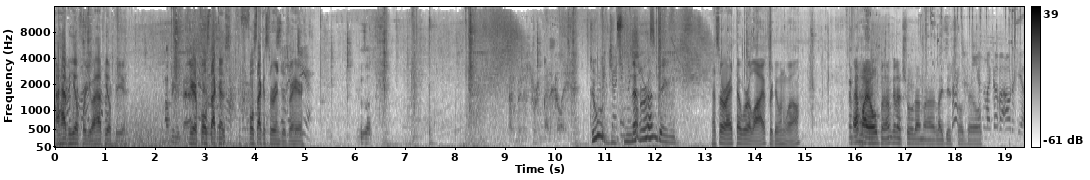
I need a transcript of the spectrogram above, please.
I have a heal for you. I have heal for you. Popping it back. Here, full stack of full stack of syringes right here. What's up? Dude, it's never ending. That's all right though. We're alive. We're doing well. Am I open? I'm gonna throw them uh, like they throw their ult. my cover out of here.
